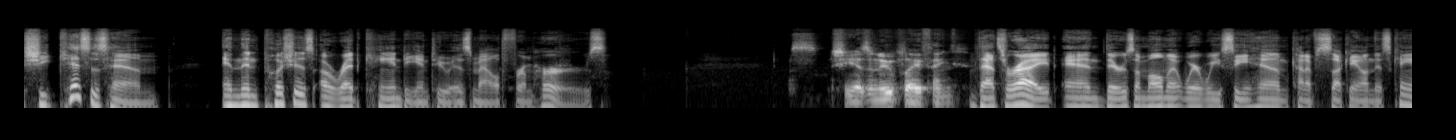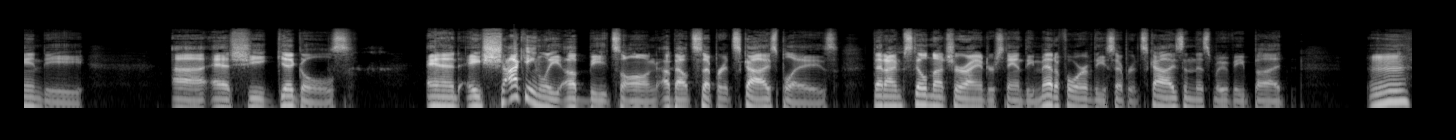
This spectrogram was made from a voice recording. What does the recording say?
she kisses him and then pushes a red candy into his mouth from hers. She has a new plaything. That's right. And there's a moment where we see him kind of sucking on this candy uh, as she giggles. And a shockingly upbeat song about separate skies plays that I'm still not sure I understand the metaphor of the separate skies in this movie, but mm,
